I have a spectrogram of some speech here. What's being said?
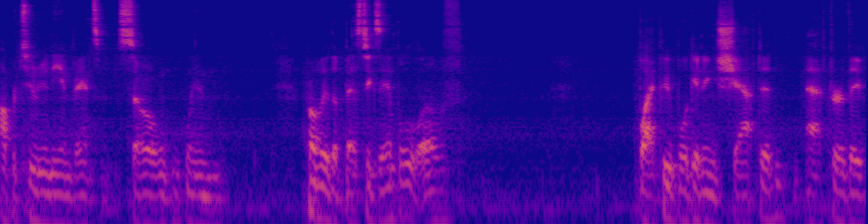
opportunity advancement. So when probably the best example of black people getting shafted after they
